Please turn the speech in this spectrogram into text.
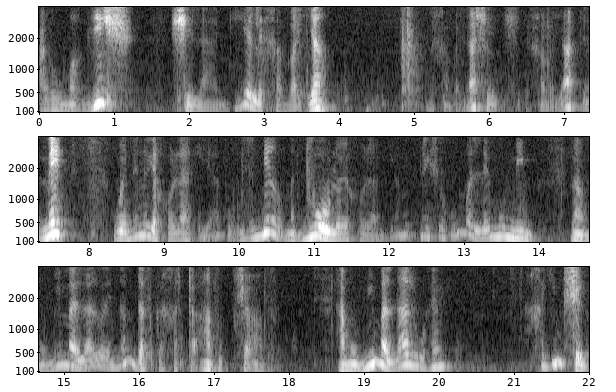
אבל הוא מרגיש שלהגיע לחוויה, לחוויה של חוויית אמת הוא איננו יכול להגיע, והוא הסביר מדוע הוא לא יכול להגיע, מפני שהוא מלא מומים, והמומים הללו אינם דווקא חטאיו ופשעיו, המומים הללו הם החיים שלו.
